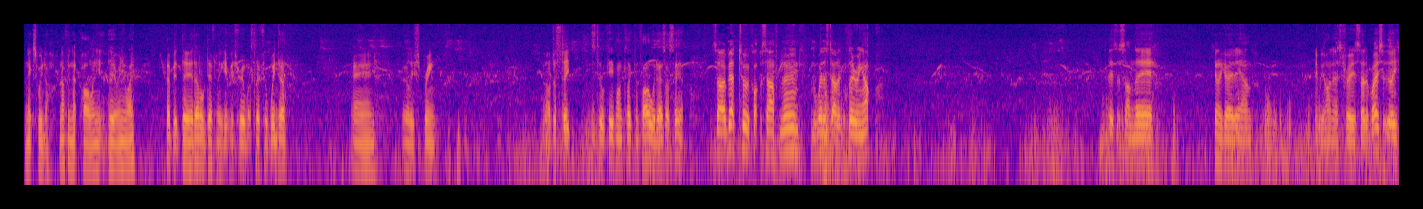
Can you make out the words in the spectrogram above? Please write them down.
next winter. Nothing that pile any, there anyway. That bit there, that'll definitely get me through what's left of winter and early spring. And I'll just keep, still keep on collecting firewood as I see it. So about 2 o'clock this afternoon, the weather started clearing up. There's the sun there. It's going to go down in behind those trees. So basically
